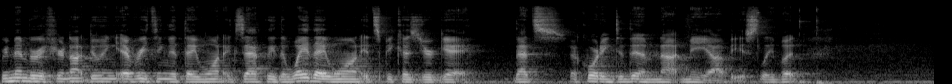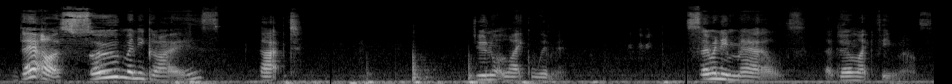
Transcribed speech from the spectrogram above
Remember, if you're not doing everything that they want exactly the way they want, it's because you're gay. That's according to them, not me, obviously. But there are so many guys that do not like women. So many males that don't like females.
